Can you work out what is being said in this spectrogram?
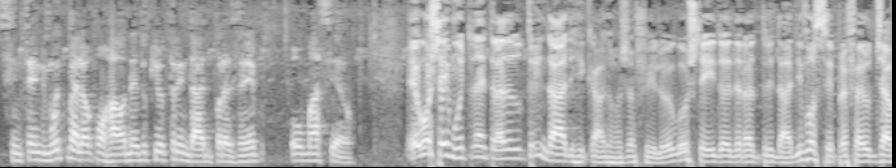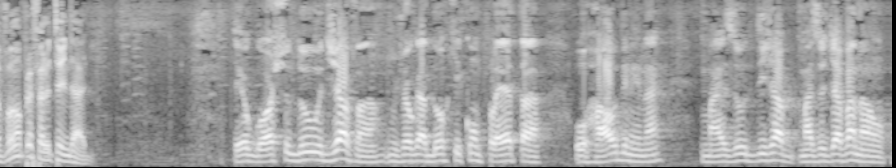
se entende muito melhor com o Haldner do que o Trindade, por exemplo, ou o Maciel. Eu gostei muito da entrada do Trindade, Ricardo Rocha Filho. Eu gostei da entrada do Trindade. E você, prefere o Javan ou prefere o Trindade? Eu gosto do Djavan, um jogador que completa o Haldner, né? Mas o Djavan, mas o Djavan não.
